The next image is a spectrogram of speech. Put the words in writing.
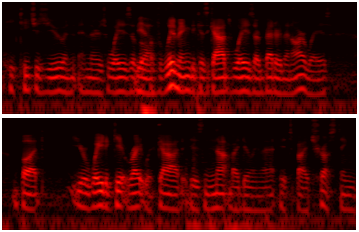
he teaches you and, and there's ways of, Yeah. of living because God's ways are better than our ways. But your way to get right with God is not by doing that. It's by trusting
